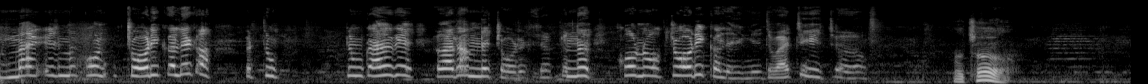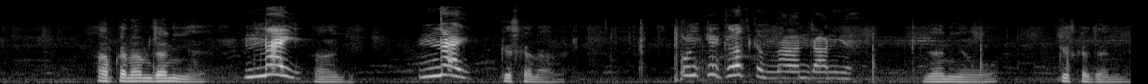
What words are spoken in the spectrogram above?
मैं इसमें कौन चोरी करेगा? तुम तुम कहोगे यार हमने चोरी किया तो नहीं कौन चोरी करेंगे? तो वैसे ही चलो। अच्छा। आपका नाम जानी है? नहीं। हाँ जी। नहीं। किसका नाम है? उनके घर का नाम जानिए जानी है वो। किसका जानी है?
